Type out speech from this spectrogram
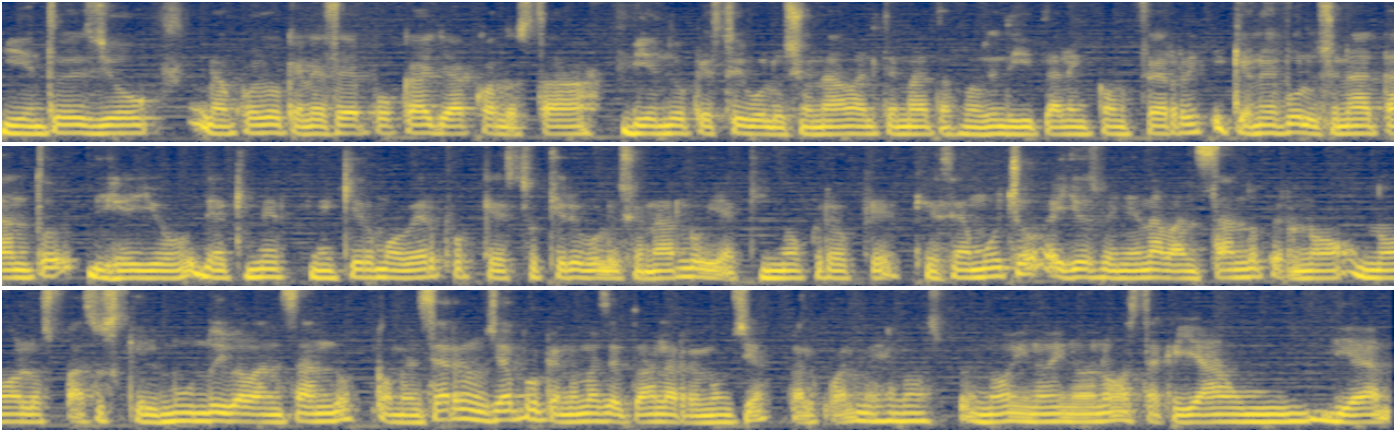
Y entonces yo me acuerdo que en esa época, ya cuando estaba viendo que esto evolucionaba, el tema de transformación digital en Conferri, y que no evolucionaba tanto, dije yo, de aquí me, quiero mover porque esto quiero evolucionarlo y aquí no creo que, que, sea mucho. Ellos venían avanzando, pero no, no los pasos que el mundo iba avanzando. Comencé a renunciar porque no me aceptaban la renuncia, tal cual me dije, no, pues no, y no, y no, no, hasta que ya un día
